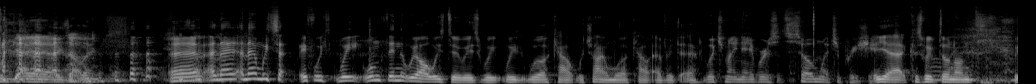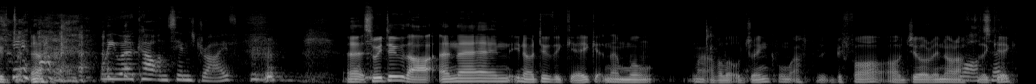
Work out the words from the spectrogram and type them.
Just yeah, yeah, exactly. um, and then, and then we, se- if we, we, one thing that we always do is we, we work out. We try and work out every day. Which my neighbors so much appreciate. Yeah, because we've done on, we've done, we work out on Tim's Drive. uh, so we do that, and then you know do the gig, and then we'll might have a little drink after the, before or during or after the gig.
